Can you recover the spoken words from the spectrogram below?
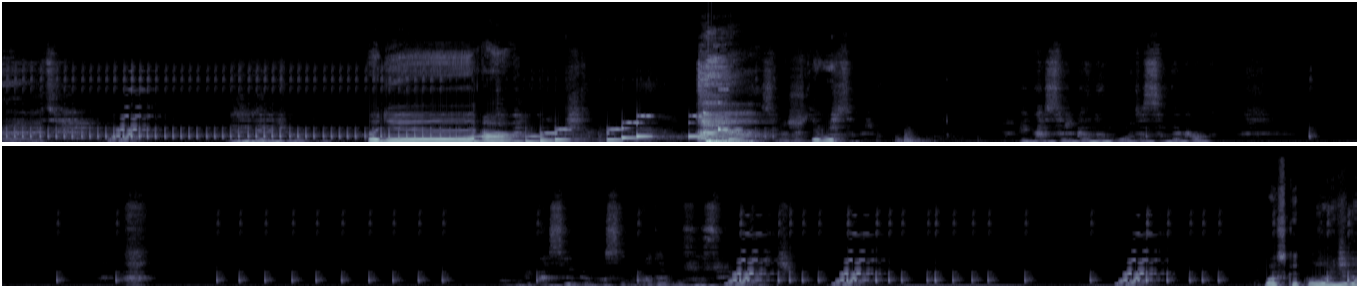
Evet. Biri gerekiyordu. Hadi. Aa. Sıradaki İşte bu. Kasırganın ortasında kaldım. Ama bir kasırga nasıl bu kadar uzun sürebilir ki? Basketbol oynadı.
